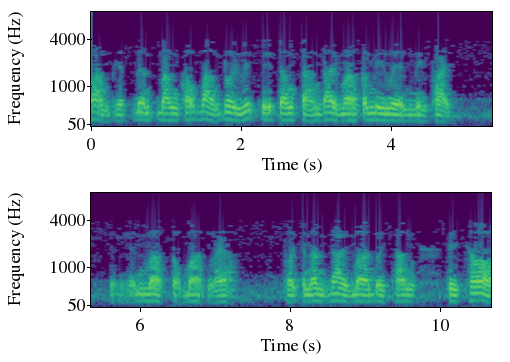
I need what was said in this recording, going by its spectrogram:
บ้างเบียดเบียนบังเขาบ้างด้วยวิธีต่างๆได้มาก็มีเวรมีภัย เห็นมากต่อมากแล้ว ราะฉะนั้นได้มาโดยทางที่ชอบ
